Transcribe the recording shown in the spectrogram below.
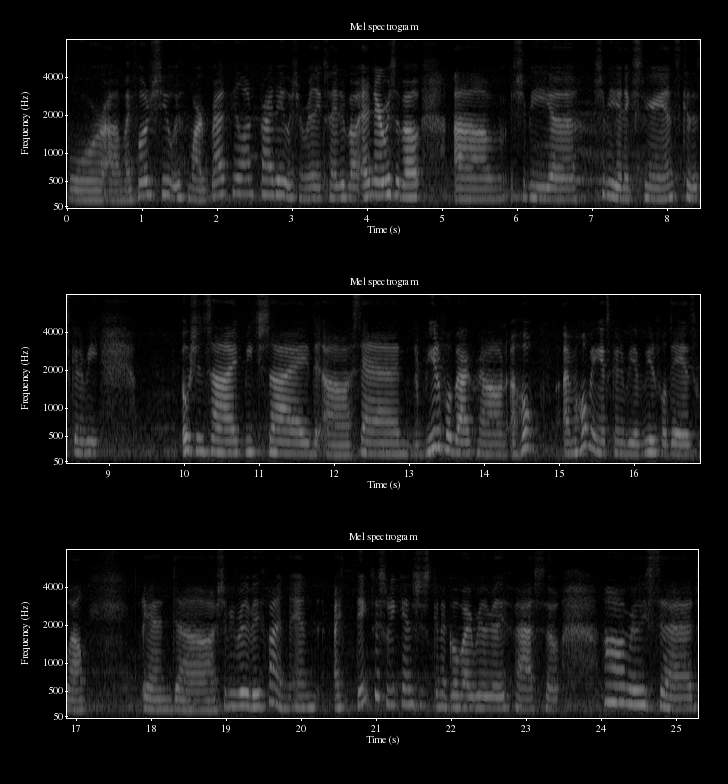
for uh, my photo shoot with Mark Bradfield on Friday, which I'm really excited about and nervous about. Um, should be uh, should be an experience because it's going to be oceanside, beachside, uh, sand, beautiful background. I hope I'm hoping it's going to be a beautiful day as well and uh, should be really really fun. And I think this weekend is just gonna go by really really fast so oh, I'm really sad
